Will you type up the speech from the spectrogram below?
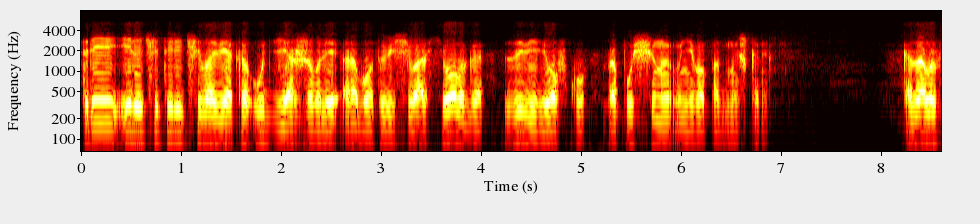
три или четыре человека удерживали работающего археолога за веревку, пропущенную у него под мышками. Казалось,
